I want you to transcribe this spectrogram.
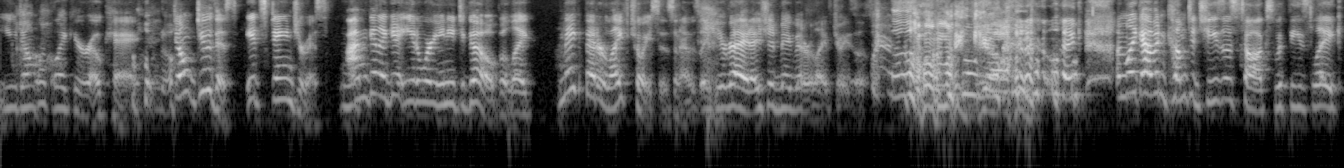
You don't look like you're okay. Oh, no. Don't do this. It's dangerous. Mm. I'm going to get you to where you need to go, but like make better life choices." And I was like, "You're right. I should make better life choices." Oh my God. like I'm like having come to Jesus talks with these like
